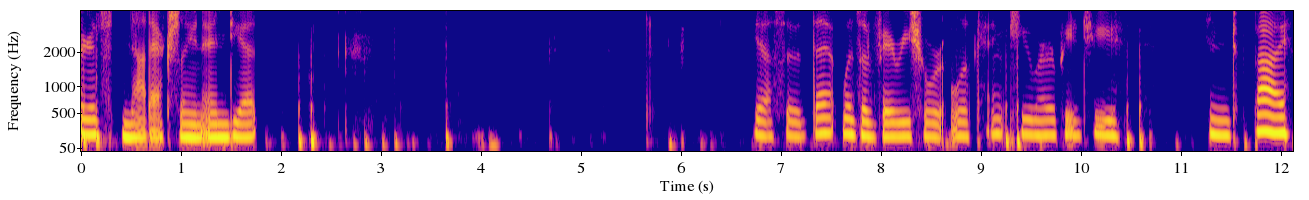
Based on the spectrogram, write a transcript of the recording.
There is not actually an end yet. Yeah, so that was a very short look at QRPG. And bye.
